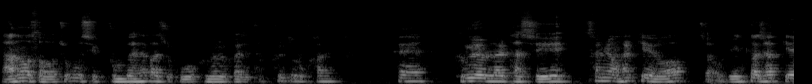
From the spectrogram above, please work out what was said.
나눠서 조금씩 분배해가지고 금요일까지 다 풀도록 하- 해. 금요일 날 다시 설명할게요. 자, 여기까지 할게.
